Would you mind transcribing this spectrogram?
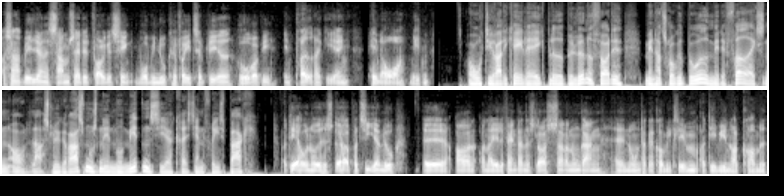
og så har vælgerne sammensat et folketing, hvor vi nu kan få etableret, håber vi, en bred regering hen over midten. Og de radikale er ikke blevet belønnet for det, men har trukket både Mette Frederiksen og Lars Løkke Rasmussen ind mod midten, siger Christian Friis Bak. Og det er jo noget større partier nu, øh, og, og når elefanterne slås, så er der nogle gange øh, nogen, der kan komme i klemme, og det er vi nok kommet.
